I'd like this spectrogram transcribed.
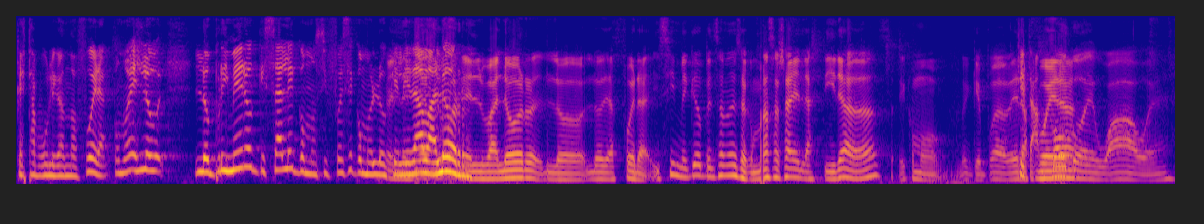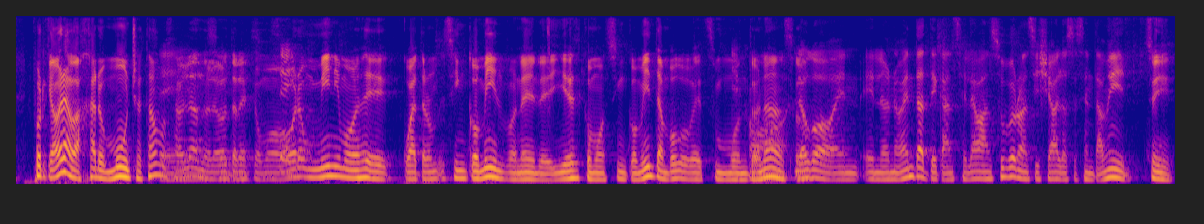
que está publicando afuera. Como es lo, lo primero que sale como si fuese como lo que El- le da el- valor. El valor, lo, lo de afuera. Y sí, me quedo pensando en eso, que más allá de las tiradas, es como que pueda haber Que afuera. tampoco es wow, eh. Porque ahora bajaron mucho, estábamos Sí, hablando la sí, otra vez, como Sí. ahora un mínimo es de 5 mil, ponele, y es como 5 mil tampoco es un montonazo. Como, loco, en, en los 90 te cancelaban Superman si llegaba a los 60.000. Sí.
